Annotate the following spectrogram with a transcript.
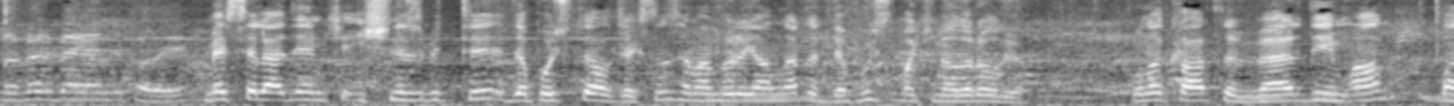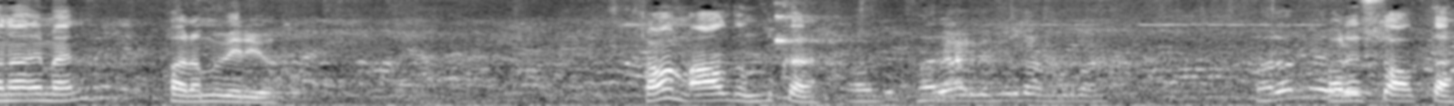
Bu sefer beğendi parayı. Mesela diyelim ki işiniz bitti, depozito alacaksınız. Hemen böyle yanlarda depozit makineleri oluyor. Buna kartı verdiğim an bana hemen paramı veriyor. Tamam mı? Aldın bu kadar. Aldım. Para, Nerede buradan buradan. param nerede? Para üstü altta.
